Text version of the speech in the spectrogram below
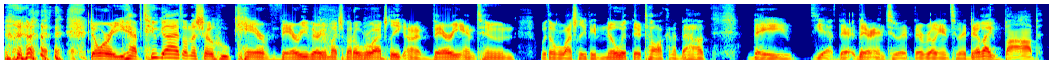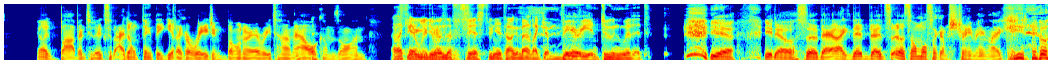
don't worry, you have two guys on the show who care very, very much about Overwatch League and are very in tune with Overwatch League. They know what they're talking about. They, yeah, they're they're into it. They're really into it. They're like Bob. They're like Bob into it, except I don't think they get like a raging boner every time Owl comes on. I like how you're doing the fist when you're talking about like they're very in tune with it. yeah, you know, so that like that that's it's almost like I'm streaming, like you know.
